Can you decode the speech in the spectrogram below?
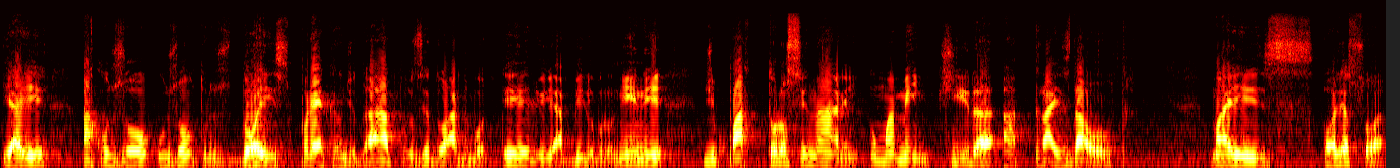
E aí acusou os outros dois pré-candidatos, Eduardo Botelho e Abílio Brunini, de patrocinarem uma mentira atrás da outra. Mas, olha só,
